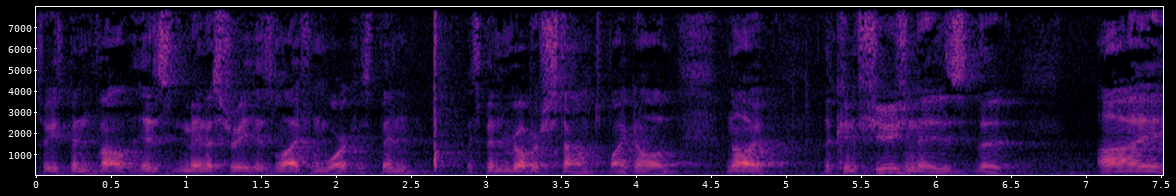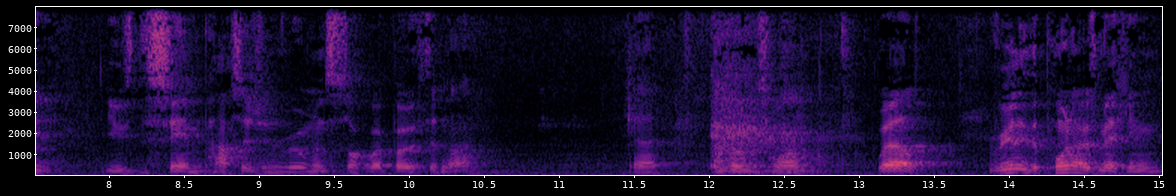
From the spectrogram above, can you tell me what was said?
So he's been val- his ministry, his life and work has been it's been rubber stamped by God. Now, the confusion is that I used the same passage in Romans to talk about both, didn't I? Yeah, in Romans 1. Well, really, the point I was making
